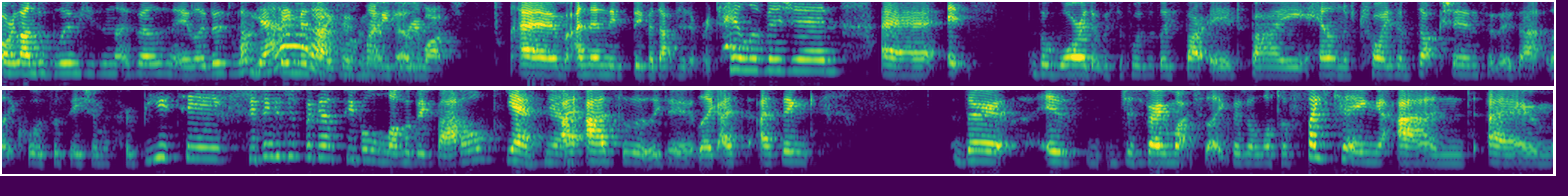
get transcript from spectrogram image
Orlando Bloom, he's in that as well, isn't he? Like, there's Oh lots yeah, of famous actors Oh, I that need to rewatch. Um, and then they've, they've adapted it for television. Uh, it's the war that was supposedly started by Helen of Troy's abduction, so there's that like whole association with her beauty. Do you think it's just because people love a big battle? Yeah, Yeah. I absolutely do. Like I, I think there is just very much like there's a lot of fighting and um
